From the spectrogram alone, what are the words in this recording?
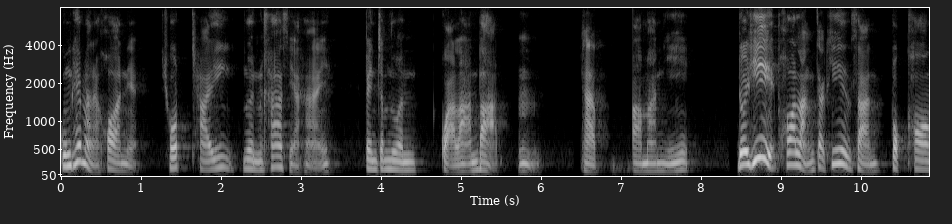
กรุงเทพมหานครเนี่ย ชดใช้เงินค่าเสียหาย เป็นจำนวนกว่าล้านบาท อืม ครับ ประมาณนี้ โดยที่พอหลังจากที่ศาลปกครอง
